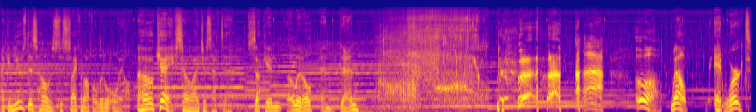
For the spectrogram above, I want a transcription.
I can use this hose to siphon off a little oil. Okay, so I just have to suck in a little and then. oh, well, it worked.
